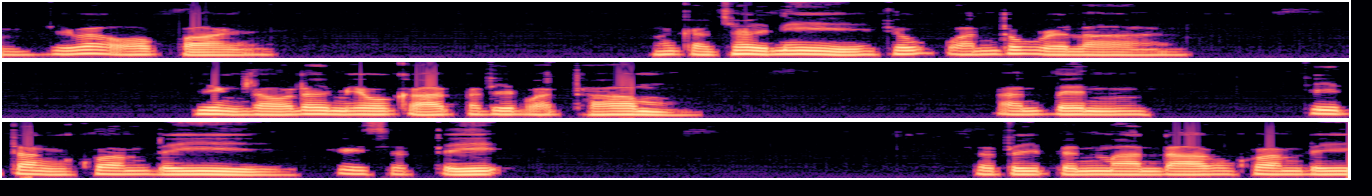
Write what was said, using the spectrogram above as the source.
ๆที่ว่าออกไป มันก็ใช่นี่ทุกวันทุกเวลา ยิ่งเราได้มีโอกาสปฏิบัติธรรม อันเป็นที่ตั้งความดีคือสติ สติเป็นมารดาของความดี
